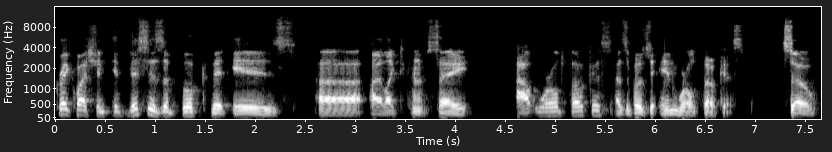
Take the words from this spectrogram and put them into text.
great question. This is a book that is, uh, I like to kind of say, outworld focus as opposed to inworld focus. So,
